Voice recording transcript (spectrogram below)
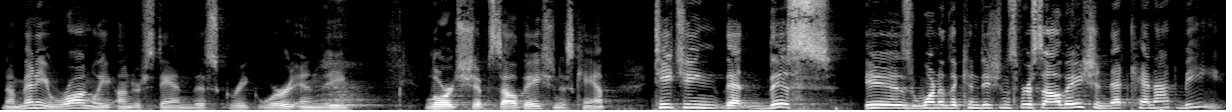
Now, many wrongly understand this Greek word in the Lordship Salvationist camp. teaching that this is one of the conditions for salvation. That cannot be.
